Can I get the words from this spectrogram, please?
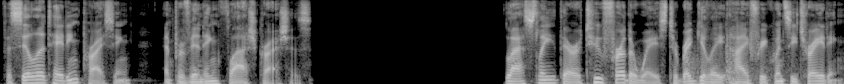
facilitating pricing, and preventing flash crashes. Lastly, there are two further ways to regulate high-frequency trading.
